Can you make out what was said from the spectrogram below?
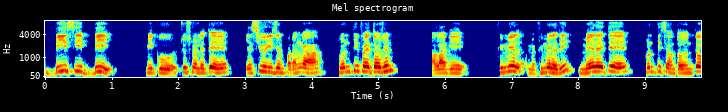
బీసీబి మీకు చూసినట్లయితే ఎస్యూ రీజన్ పరంగా ట్వంటీ ఫైవ్ థౌజండ్ అలాగే ఫిమేల్ ఫిమేల్ అది మేల్ అయితే ట్వంటీ సెవెన్ థౌసండ్తో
